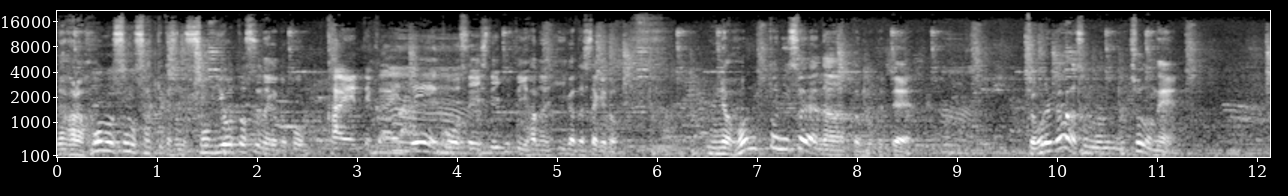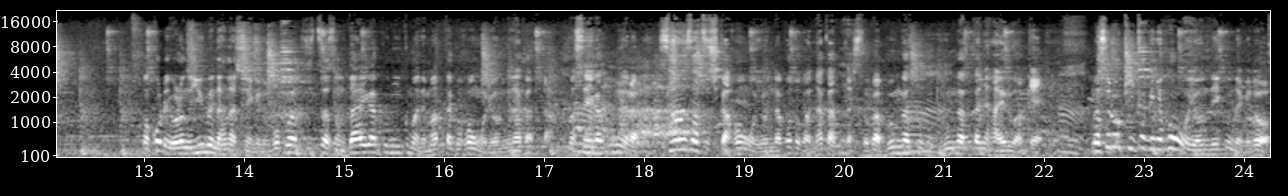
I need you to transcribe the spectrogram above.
だからほんのそのさっき言ったそのそぎ落とすんだけどこう変えて変えて構成していくっていう話言い方したけどいや本当にそうやなと思ってて、で俺がそのちょうどねまあ、これ俺の有名な話だけど僕は実はその大学に行くまで全く本を読んでなかった、まあ、正確に言うなら3冊しか本を読んだことがなかった人が文学部文学科に入るわけ、まあ、それをきっかけに本を読んでいくんだけど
